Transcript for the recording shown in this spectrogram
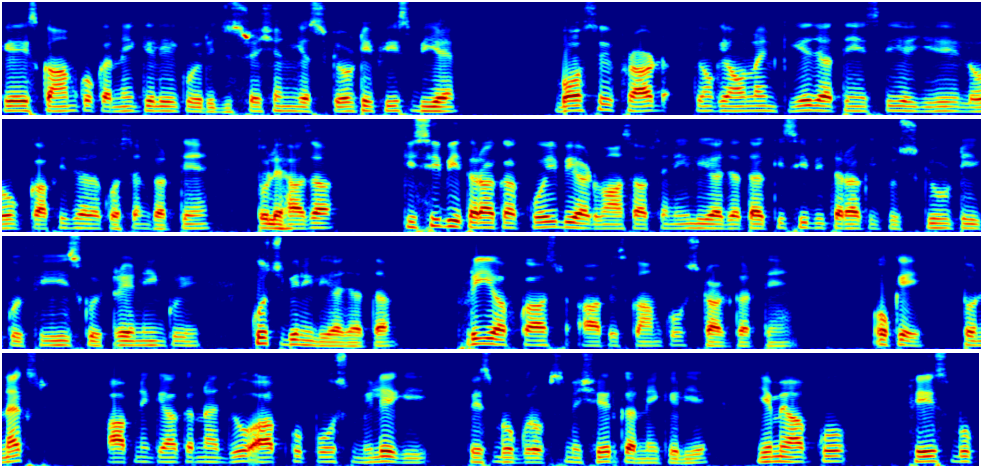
कि इस काम को करने के लिए कोई रजिस्ट्रेशन या सिक्योरिटी फ़ीस भी है। बहुत से फ्रॉड क्योंकि ऑनलाइन किए जाते हैं, इसलिए ये लोग काफ़ी ज़्यादा क्वेश्चन करते हैं। तो लिहाजा किसी भी तरह का कोई भी एडवांस आपसे नहीं लिया जाता, किसी भी तरह की कोई सिक्योरिटी कोई फ़ीस कोई ट्रेनिंग कोई कुछ भी नहीं लिया जाता। फ्री ऑफ़ कास्ट आप इस काम को स्टार्ट करते हैं। ओके तो नेक्स्ट आपने क्या करना है? जो आपको पोस्ट मिलेगी फेसबुक ग्रुप्स में शेयर करने के लिए, ये मैं आपको फेसबुक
